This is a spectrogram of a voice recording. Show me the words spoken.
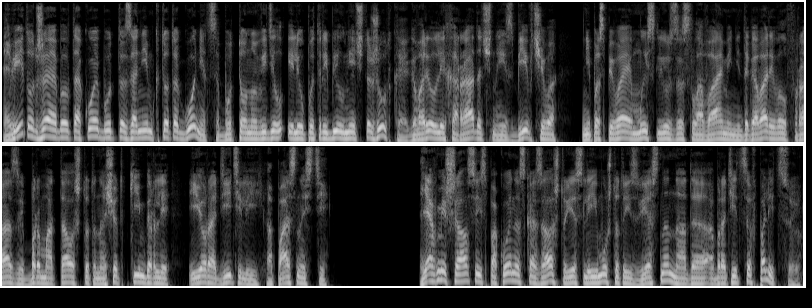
Вид у Джая был такой, будто за ним кто-то гонится, будто он увидел или употребил нечто жуткое, говорил лихорадочно, избивчиво, не поспевая мыслью за словами, не договаривал фразы, бормотал что-то насчет Кимберли, ее родителей, опасности. Я вмешался и спокойно сказал, что если ему что-то известно, надо обратиться в полицию.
